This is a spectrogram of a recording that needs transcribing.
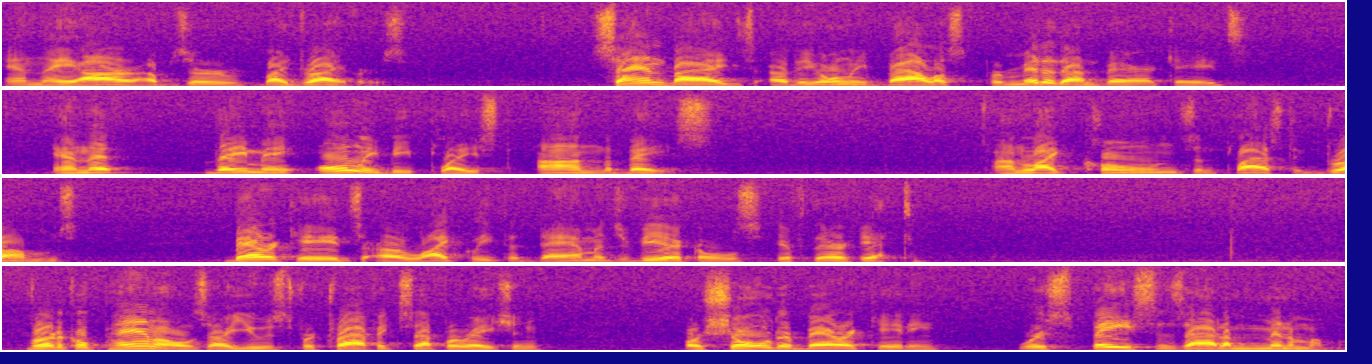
and they are observed by drivers. Sandbags are the only ballast permitted on barricades, and that they may only be placed on the base. Unlike cones and plastic drums, barricades are likely to damage vehicles if they're hit. Vertical panels are used for traffic separation or shoulder barricading where space is at a minimum.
